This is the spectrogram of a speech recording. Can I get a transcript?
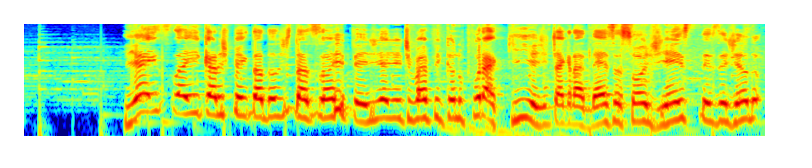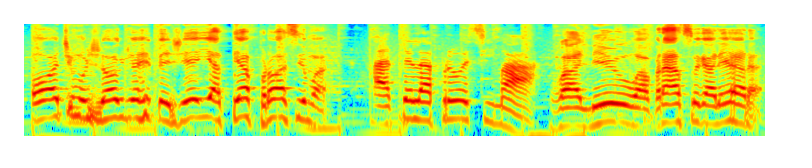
E é isso aí, cara, espectador do Estação RPG. A gente vai ficando por aqui. A gente agradece a sua audiência, desejando ótimos jogos de RPG e até a próxima. Até a próxima. Valeu, abraço, galera.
